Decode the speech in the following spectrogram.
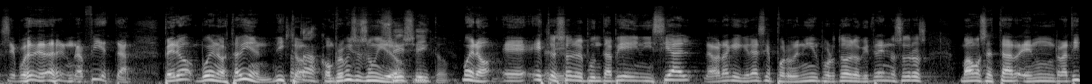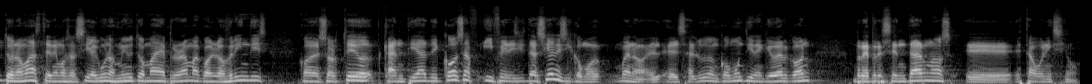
se puede dar en una fiesta. Pero bueno, está bien, listo. Está. Compromiso asumido. Sí, sí. Listo. Bueno, eh, esto es solo el puntapié inicial. La verdad que gracias por venir, por todo lo que traen. Nosotros vamos a estar en un ratito nomás. Tenemos así algunos minutos más de programa con los brindis, con el sorteo, cantidad de cosas y felicitaciones. Y como, bueno, el, el saludo en común tiene que ver con representarnos. eh, está buenísimo.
